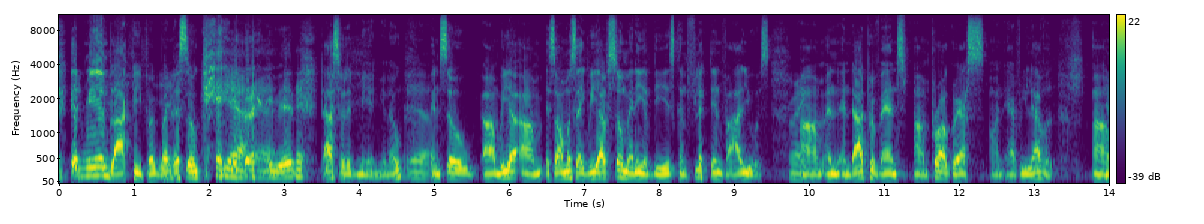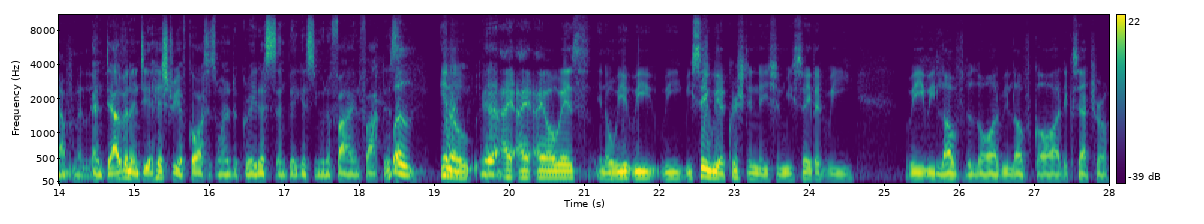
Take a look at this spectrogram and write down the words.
it mean black people, but it's okay. Yeah, You know what I yeah. mean? That's what it mean, you know? Yeah. And so um, we are, um, it's almost like we have so many of these conflicting values. Right. Um, and, and that prevents um, progress on every level. Um, Definitely. And delving into your history, of course, is one of the greatest and biggest unifying factors. Well, you know, Yeah. I, I, I always, you know, we, we, we, we say we're a Christian nation. We say that we, we, we love the Lord, we love God, etc.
